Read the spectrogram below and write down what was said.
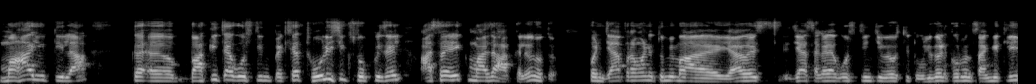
महायुतीला बाकीच्या गोष्टींपेक्षा थोडीशी सोपी जाईल असं एक माझं आकलन होतं. पण ज्याप्रमाणे तुम्ही यावेळेस ज्या सगळ्या गोष्टींची व्यवस्थित उलगड करून सांगितली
